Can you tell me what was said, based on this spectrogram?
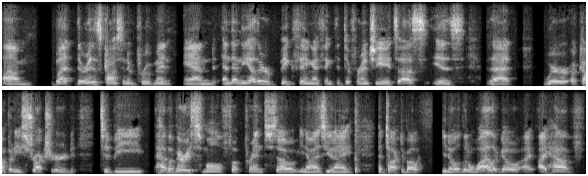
Um, but there is constant improvement, and and then the other big thing I think that differentiates us is that we're a company structured to be have a very small footprint. So, you know, as you and I had talked about, you know, a little while ago, I, I have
